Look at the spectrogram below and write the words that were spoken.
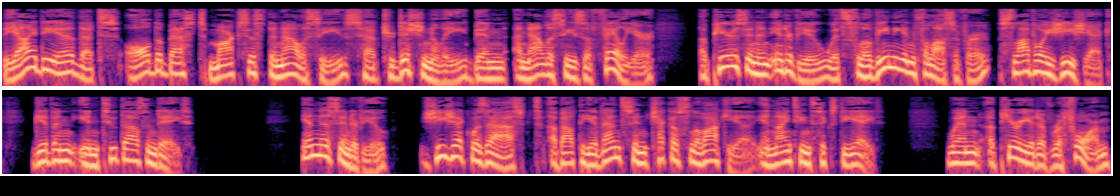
The idea that all the best Marxist analyses have traditionally been analyses of failure appears in an interview with Slovenian philosopher Slavoj Žižek given in 2008. In this interview, Žižek was asked about the events in Czechoslovakia in 1968, when a period of reform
